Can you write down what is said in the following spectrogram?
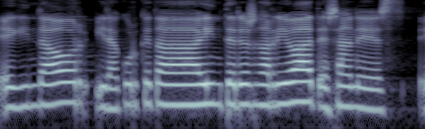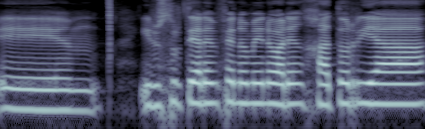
egin da hor irakurketa interesgarri bat, esan ez, e, iruzurtearen fenomenoaren jatorria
